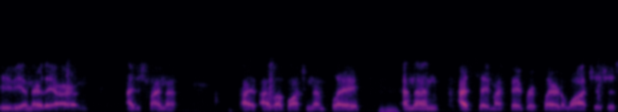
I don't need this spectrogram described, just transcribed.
TV and there they are, and I just find that I I love watching them play. Mm-hmm. And then I'd say my favorite player to watch is just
